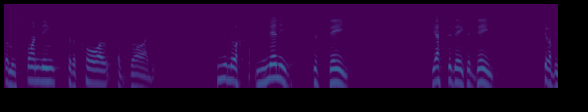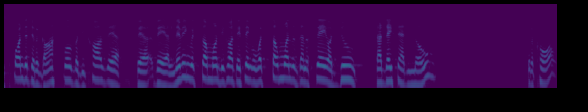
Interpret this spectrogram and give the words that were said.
from responding to the call of God. Do you know many this day, yesterday, today, should have responded to the gospel, but because they're they're, they are living with someone because they think well, what someone was going to say or do that they said no to the call.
